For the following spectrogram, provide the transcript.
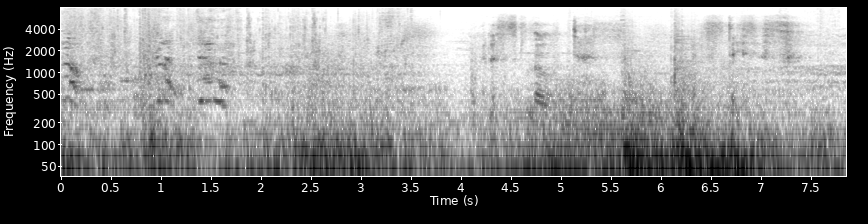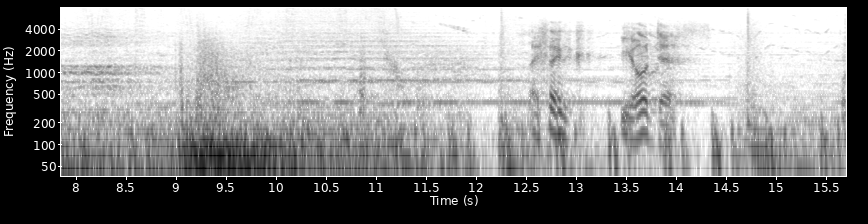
No! God damn it! And a slow death I think your death will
